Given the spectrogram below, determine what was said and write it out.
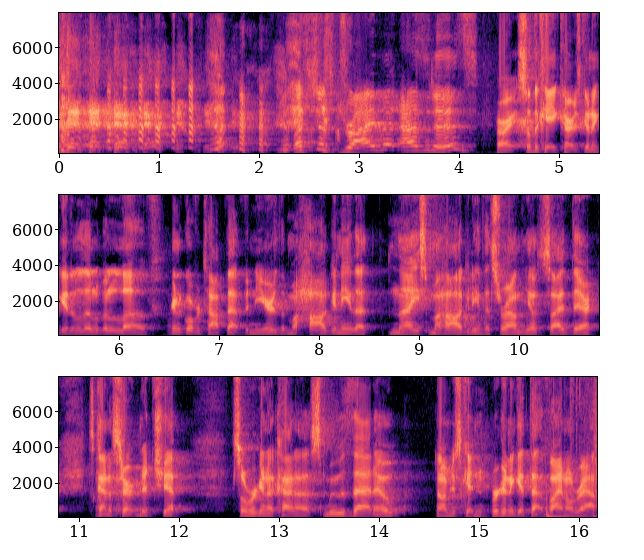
Let's just drive it as it is. All right, so the K car is going to get a little bit of love. We're going to go over top that veneer, the mahogany, that nice mahogany that's around the outside there. It's kind of starting to chip, so we're going to kind of smooth that out. No, I'm just kidding. We're going to get that vinyl wrap.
